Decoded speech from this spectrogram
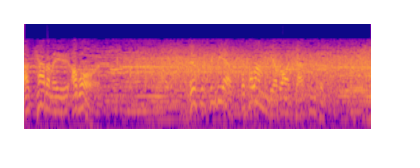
Academy Awards. This is CBS, the Columbia Broadcasting System.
